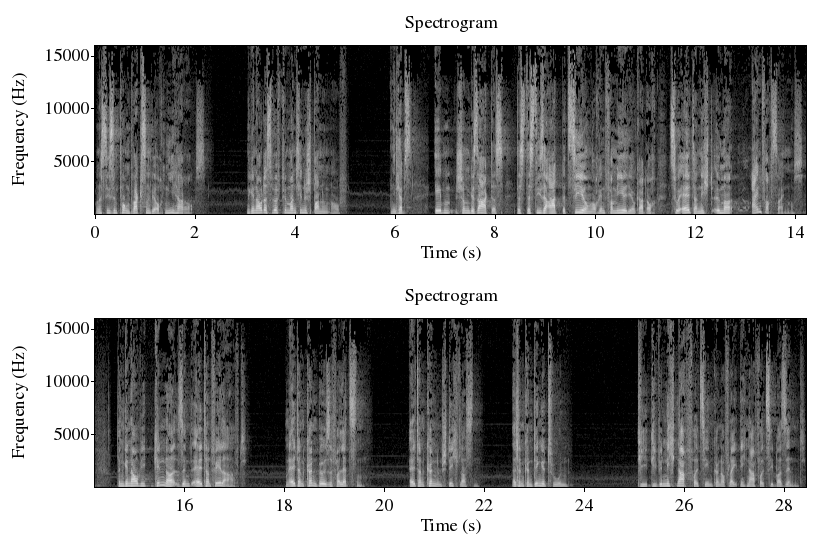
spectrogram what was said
Und aus diesem Punkt wachsen wir auch nie heraus. Und genau das wirft für manche eine Spannung auf. Ich habe es eben schon gesagt, dass, dass, dass diese Art Beziehung auch in Familie, gerade auch zu Eltern, nicht immer einfach sein muss. Denn genau wie Kinder sind Eltern fehlerhaft. Und Eltern können böse verletzen. Eltern können im Stich lassen. Eltern können Dinge tun, die, die wir nicht nachvollziehen können, auch vielleicht nicht nachvollziehbar sind.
